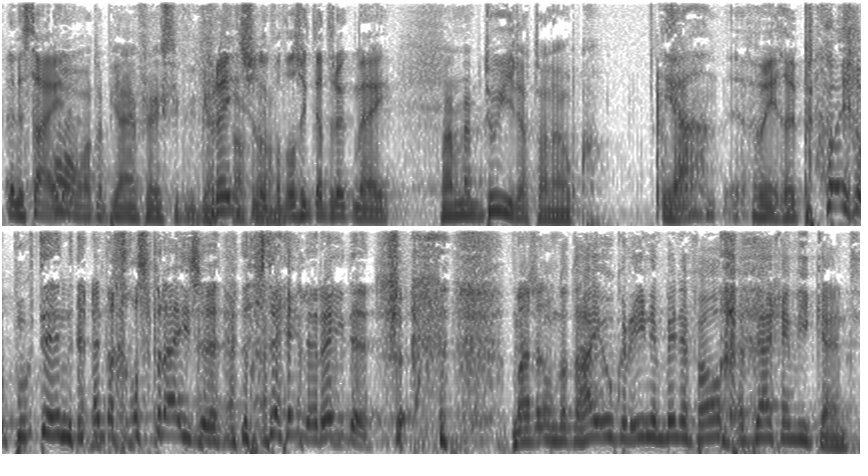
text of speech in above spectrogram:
En dan sta je... Oh, wat heb jij een vreselijk weekend vreselijk, want was ik daar druk mee. Waarom doe je dat dan ook? Ja, vanwege, vanwege Poetin en de gasprijzen. Dat is de hele reden. Maar dat- omdat hij Oekraïne binnenvalt, heb jij geen weekend.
